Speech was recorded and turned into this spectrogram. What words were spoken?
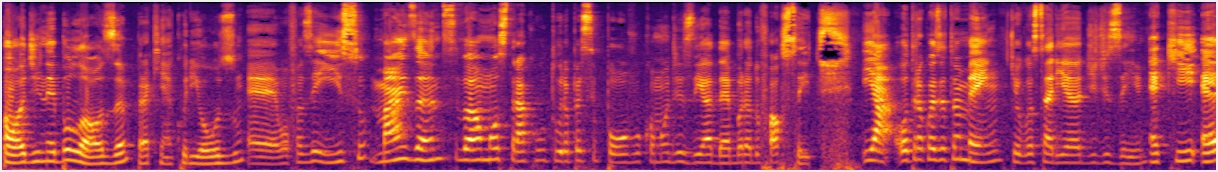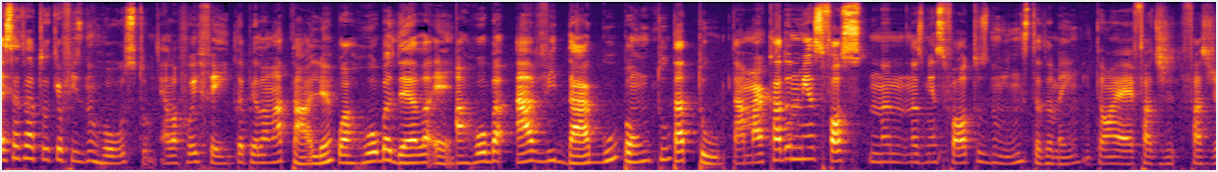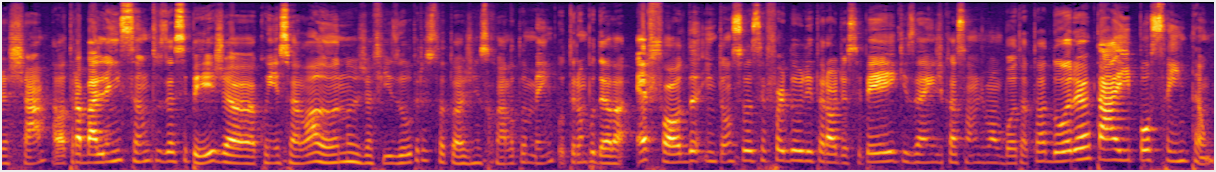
@podnebulosa, para quem é curioso. É, eu vou fazer isso, mas antes vamos mostrar a cultura para esse povo, como dizia a Débora do Falsete. E ah, outra coisa também que eu gostaria de dizer é que essa tatuagem tatu que eu fiz no rosto, ela foi feita pela Natália. O arroba dela é arroba avidago.tatu. Tá marcado nas minhas, fotos, na, nas minhas fotos no Insta também. Então é fácil de, fácil de achar. Ela trabalha em Santos SP, já conheço ela há anos, já fiz outras tatuagens com ela também. O trampo dela é foda, então se você for do litoral de SP e quiser a indicação de uma boa tatuadora, tá aí você então,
